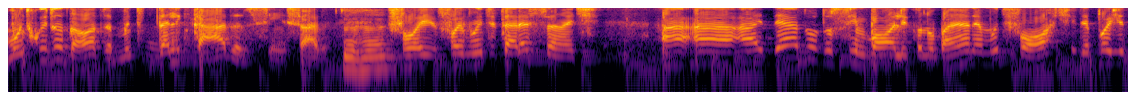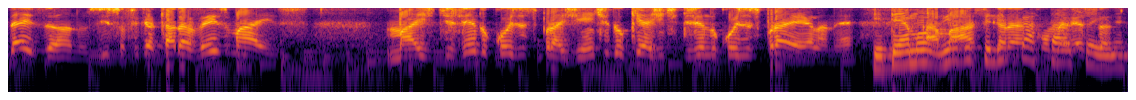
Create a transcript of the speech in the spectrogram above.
muito cuidadosa, muito delicada, assim, sabe? Uhum. Foi, foi muito interessante. A, a, a ideia do, do simbólico no baiano é muito forte. Depois de 10 anos, isso fica cada vez mais mais dizendo coisas pra gente do que a gente dizendo coisas pra ela, né? E tem a mãozinha a máscara começa. Aí, né?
